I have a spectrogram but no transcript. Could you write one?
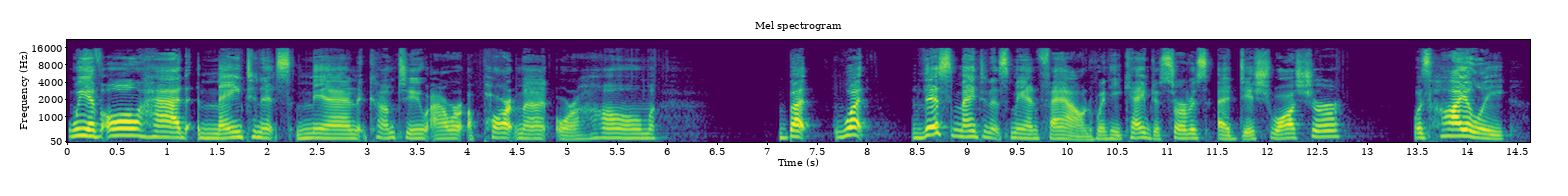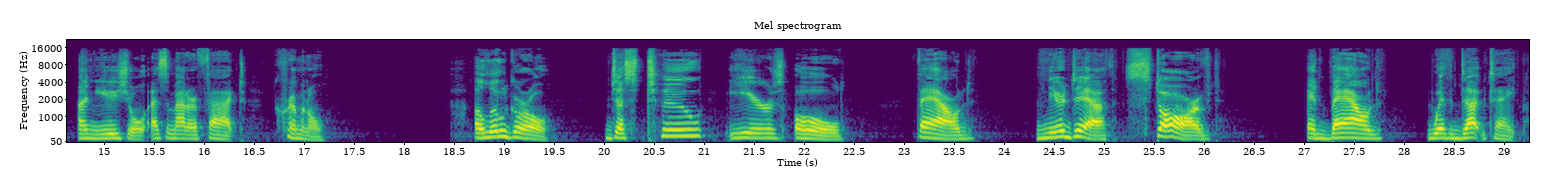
We have all had maintenance men come to our apartment or home. But what this maintenance man found when he came to service a dishwasher was highly unusual, as a matter of fact, criminal. A little girl, just two years old, found near death, starved, and bound with duct tape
